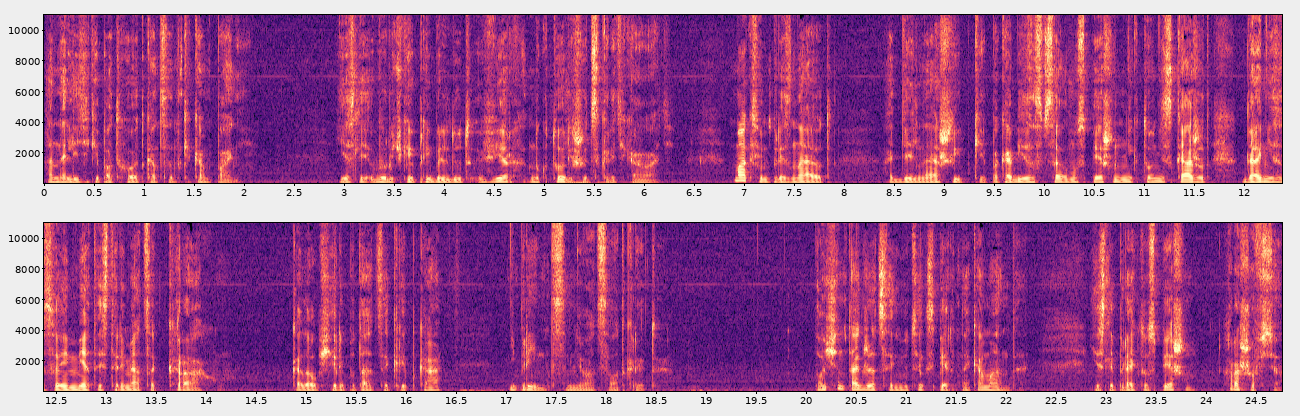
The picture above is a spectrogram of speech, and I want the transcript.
аналитики подходят к оценке компании. Если выручка и прибыль идут вверх, ну кто решится критиковать? Максимум признают – отдельные ошибки. Пока бизнес в целом успешен, никто не скажет, да они со своей метой стремятся к краху. Когда общая репутация крепка, не принято сомневаться в открытую. Точно так же оценивается экспертная команда. Если проект успешен, хорошо все.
